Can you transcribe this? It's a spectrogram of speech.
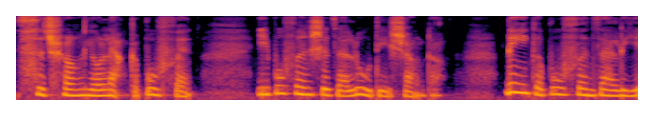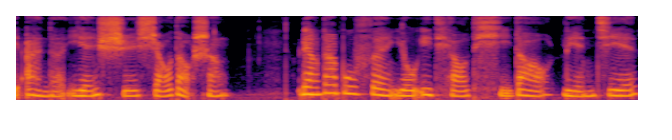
此城有两个部分，一部分是在陆地上的，另一个部分在离岸的岩石小岛上。两大部分由一条堤道连接，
